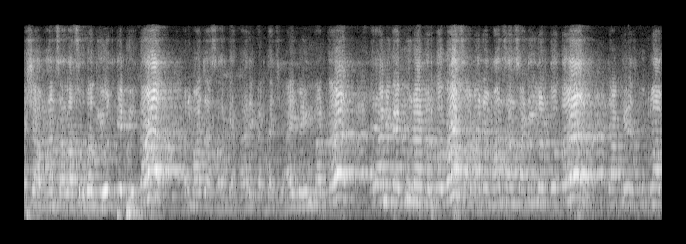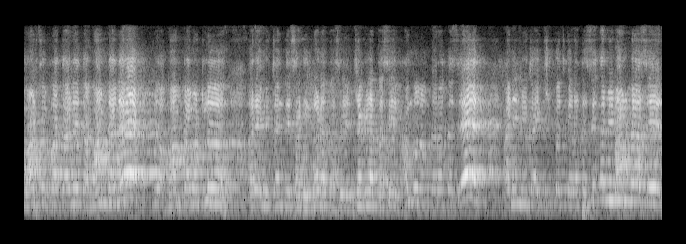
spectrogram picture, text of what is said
अशा माणसाला सोबत घेऊन ते फिरतात आणि माझ्या सारख्या कार्यकर्त्याची आई बहीण काढतात अरे आम्ही काय गुन्हा करतो का सामान्य माणसांसाठी लढतो तर. त्या फेसबुकला व्हॉट्सअपला त्याने त्या भामट्याने मला भामटा म्हटलं अरे मी जनतेसाठी लढत असेल झगडत असेल आंदोलन करत असेल आणि मी काही चुकच करत असेल तर मी भामटा असेल.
